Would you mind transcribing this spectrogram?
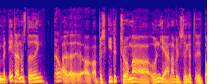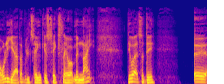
Men et eller andet sted, ikke? Jo. Og, og, og beskidte tunger og onde hjerner vil sikkert, øh, dårlige hjerter vil tænke sexslaver, men nej, det var altså det. Øh,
